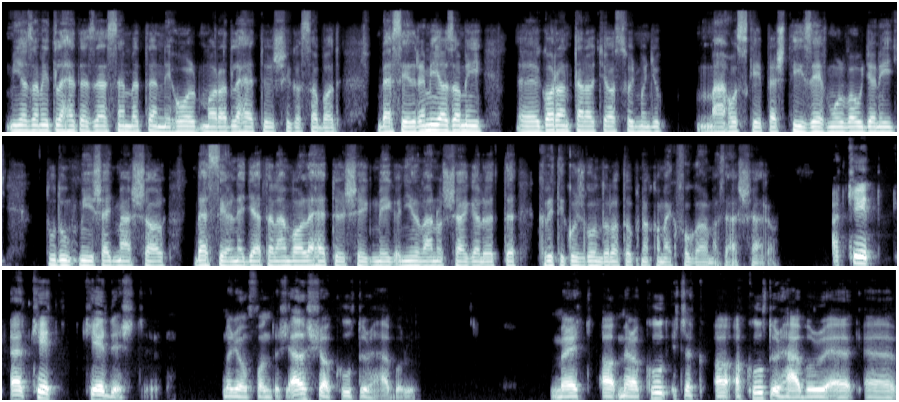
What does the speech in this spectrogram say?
mi az, amit lehet ezzel szembe tenni? Hol marad lehetőség a szabad beszédre? Mi az, ami garantálhatja azt, hogy mondjuk mához képest tíz év múlva ugyanígy tudunk mi is egymással beszélni, egyáltalán van lehetőség még a nyilvánosság előtt kritikus gondolatoknak a megfogalmazására? Hát két, hát két kérdést nagyon fontos. Első a kultúrháború. Mert a, mert a, kult, a, a kultúrháború e, e,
